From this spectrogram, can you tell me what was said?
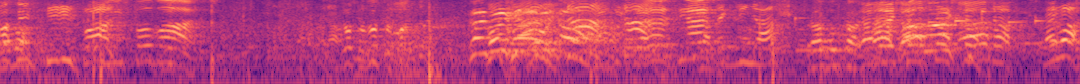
Martin, Filip, patrz! Dostał, dostał. Brawo, Kak. Dawaj, siad, siad, siad. Lewa.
